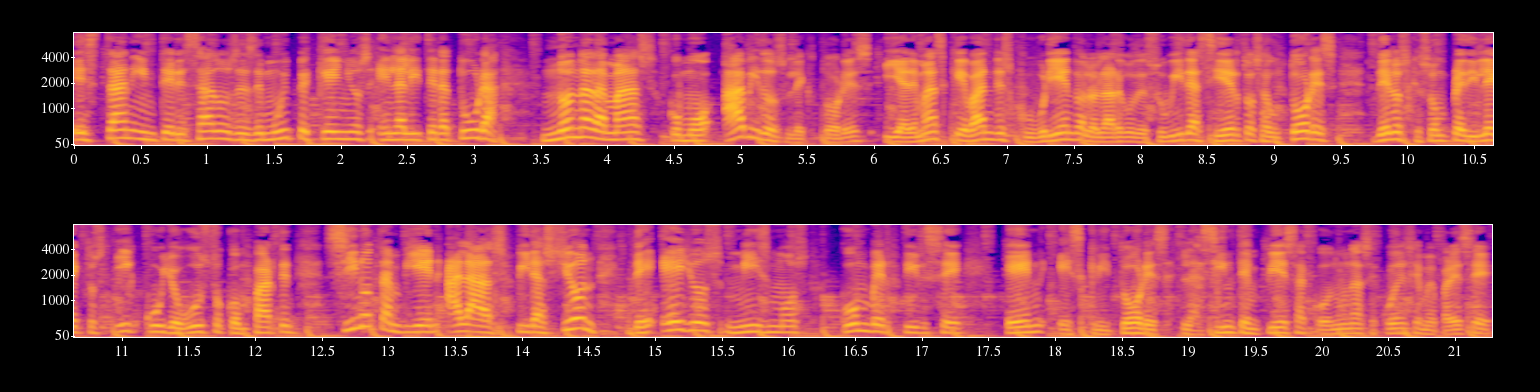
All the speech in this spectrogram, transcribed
están interesados desde muy pequeños en la literatura, no nada más como ávidos lectores y además que van descubriendo a lo largo de su vida ciertos autores de los que son predilectos y cuyo gusto comparten, sino también a la aspiración de ellos mismos convertirse en escritores. La cinta empieza con una secuencia, me parece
